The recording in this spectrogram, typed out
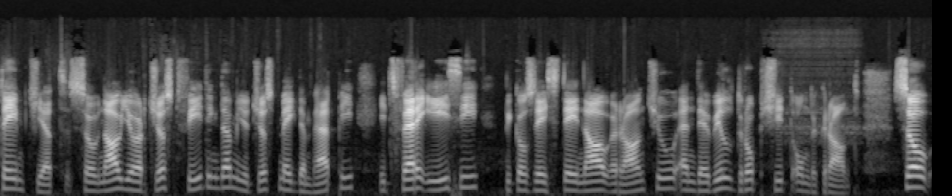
tamed yet. So now you are just feeding them. You just make them happy. It's very easy because they stay now around you and they will drop shit on the ground. So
